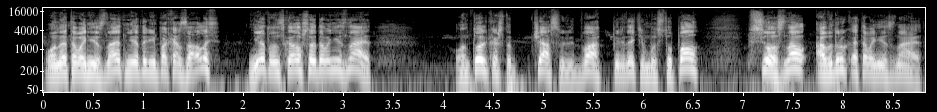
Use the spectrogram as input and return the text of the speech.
он этого не знает, мне это не показалось. Нет, он сказал, что этого не знает. Он только что час или два перед этим выступал, все знал, а вдруг этого не знает.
